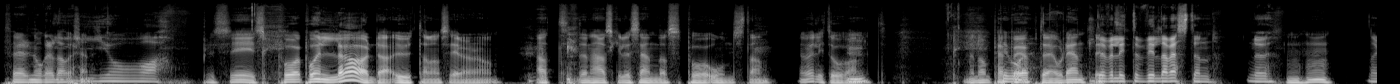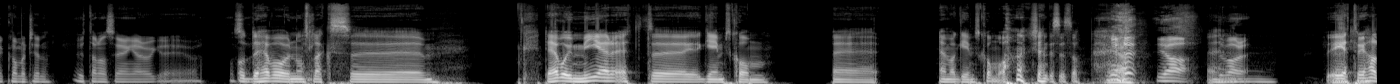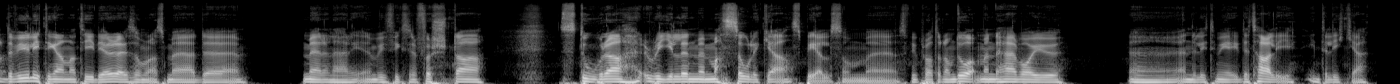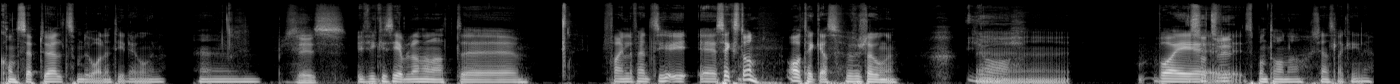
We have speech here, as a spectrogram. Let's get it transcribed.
för några dagar sedan. Ja. Precis. På, på en lördag utannonserade de att den här skulle sändas på onsdagen. Det var lite ovanligt. Men de Mm. Det peppade var- upp det ordentligt. Det är väl lite vilda västern nu Mhm. när det kommer till utannonseringar och grejer. Och. Och det här var väl någon slags... Eh, det här var ju mer ett eh, Gamescom eh, än vad Gamescom var, kändes det som. Ja. ja, det var det. det. E3 hade vi ju lite grann tidigare där i somras med, eh, med den här, vi fick den första stora reelen med massa olika spel som, eh, som vi pratade om då. Men det här var ju Uh, ännu lite mer i detalj, inte lika konceptuellt som det var den tidigare gången. Uh, Precis. vi fick ju se bland annat uh, Final Fantasy uh, 16 avtäckas för första gången. Ja. Uh, vad är vi- spontana känsla kring det?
